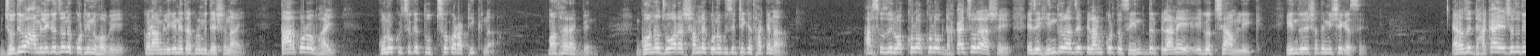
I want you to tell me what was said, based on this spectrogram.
যদিও আমলিগের জন্য কঠিন হবে, কারণ আওয়ামী লীগের নেতাকর্মী দেশে নাই। তারপরেও ভাই, কোনো কিছুকে তুচ্ছ করা ঠিক না। মাথায় রাখবেন। গণজোয়ারের সামনে কোনো কিছু টিকে থাকে না। আজকে যদি লক্ষ লক্ষ লোক ঢাকায় চলে আসে, এই যে হিন্দুরা যে প্ল্যান করতেছে, হিন্দুদের প্ল্যানে এগোচ্ছে আমলিক হিন্দুদের সাথে মিশে গেছে। এরা যদি ঢাকায় এসে যদি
